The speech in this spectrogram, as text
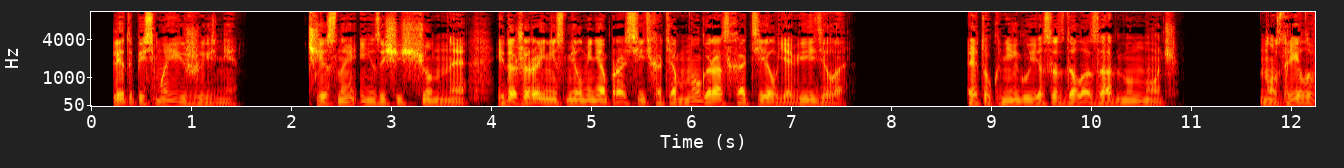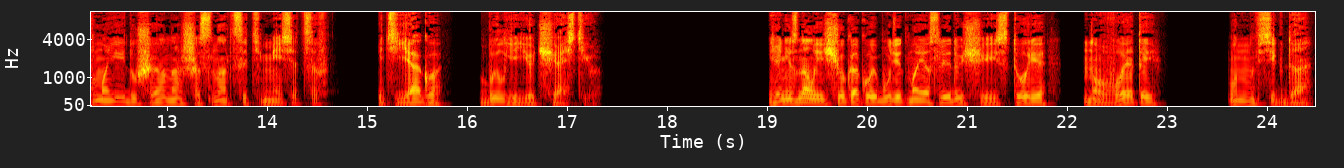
— летопись моей жизни. Честная и незащищенная, и даже Рэй не смел меня просить, хотя много раз хотел, я видела. Эту книгу я создала за одну ночь. Но зрела в моей душе она 16 месяцев, ведь Яго был ее частью. Я не знал еще, какой будет моя следующая история, но в этой он навсегда.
